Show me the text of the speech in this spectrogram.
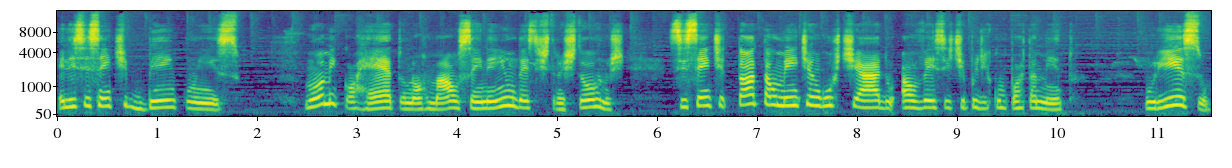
Ele se sente bem com isso. Um homem correto, normal, sem nenhum desses transtornos, se sente totalmente angustiado ao ver esse tipo de comportamento. Por isso,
